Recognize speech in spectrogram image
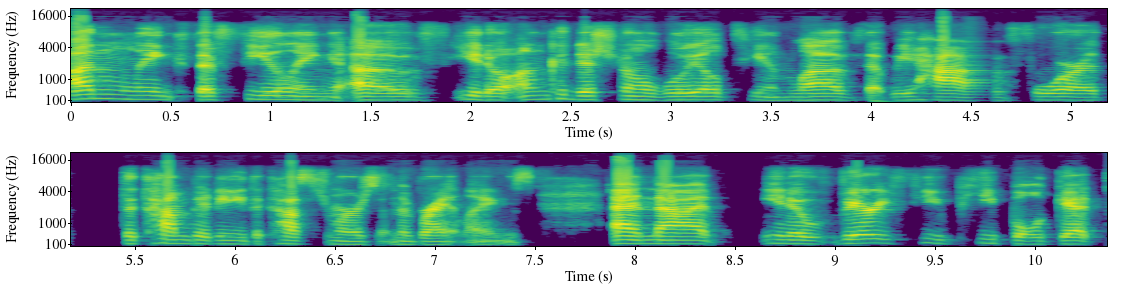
unlink the feeling of, you know, unconditional loyalty and love that we have for the company, the customers, and the Brightlings. And that, you know, very few people get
